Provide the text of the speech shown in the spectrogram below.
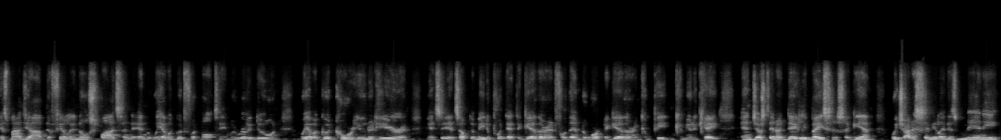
it's my job to fill in those spots. And, and we have a good football team, we really do, and we have a good core unit here. And it's it's up to me to put that together and for them to work together and compete and communicate. And just in a daily basis, again, we try to simulate as many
